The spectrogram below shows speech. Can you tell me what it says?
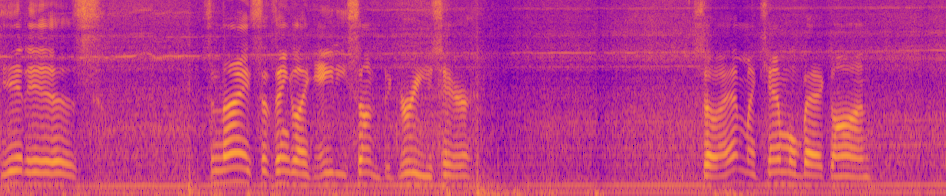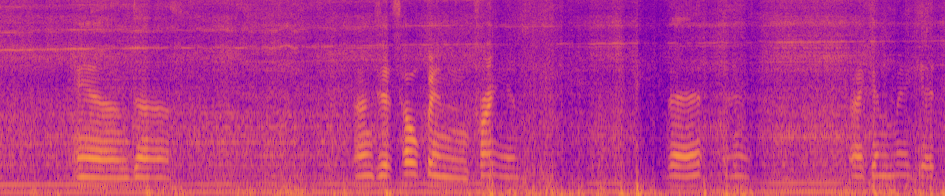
It is. It's nice, I think like 80 something degrees here. So I have my CamelBak on and uh, I'm just hoping and praying that uh, I can make it.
